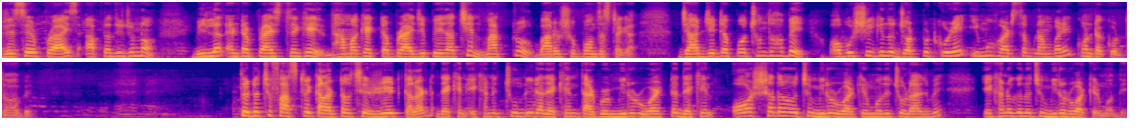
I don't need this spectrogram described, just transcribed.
ড্রেসের প্রাইস আপনাদের জন্য বিল্লাল এন্টারপ্রাইজ থেকে ধামাকে একটা প্রাইজে পেয়ে যাচ্ছেন মাত্র বারোশো পঞ্চাশ টাকা। যার যেটা পছন্দ হবে, অবশ্যই কিন্তু জটপট করে ইমো, হোয়াটসঅ্যাপ নাম্বারে কন্ট্যাক্ট করতে হবে। তো এটা হচ্ছে ফার্স্টের কালারটা হচ্ছে রেড কালার দেখেন, এখানে চুন্ডিটা দেখেন, তারপর মিরর ওয়ার্কটা দেখেন। অসাধারণ হচ্ছে মিরর ওয়ার্কের মধ্যে চলে আসবে। এখানেও কিন্তু হচ্ছে মিরর ওয়ার্কের মধ্যে।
